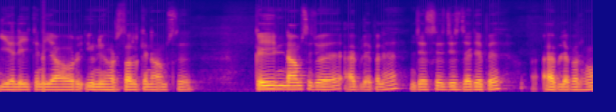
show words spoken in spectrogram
ई के या और यूनिवर्सल के नाम से, कई नाम से जो है अवेलेबल हैं, जैसे जिस जगह पे अवेलेबल हो।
